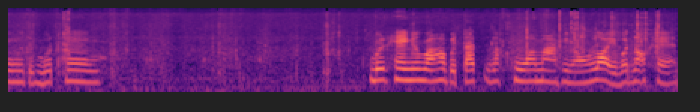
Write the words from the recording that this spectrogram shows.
มือถึงบดแห้งบดแห้งยังว่าเขาไปตัดลักหัวมาพี่น้องลอยบดเนาะแขน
